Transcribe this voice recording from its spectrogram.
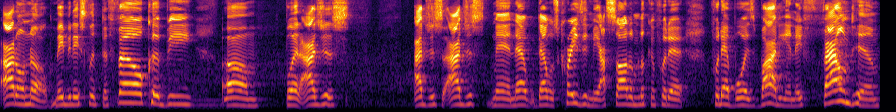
I don't know. Maybe they slipped and fell. Could be. Um, but I just I just I just man that that was crazy to me. I saw them looking for that for that boy's body and they found him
